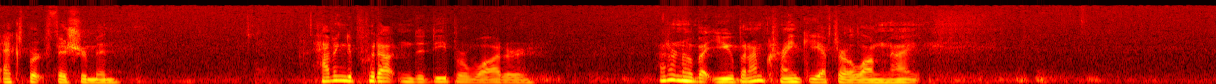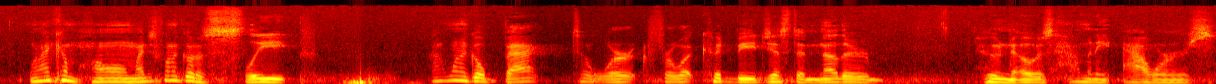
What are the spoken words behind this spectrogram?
expert fishermen? having to put out into deeper water. I don't know about you, but I'm cranky after a long night. When I come home, I just want to go to sleep. I don't want to go back to work for what could be just another who knows how many hours.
